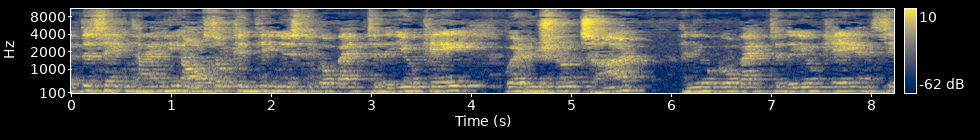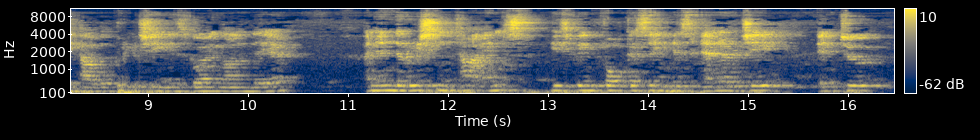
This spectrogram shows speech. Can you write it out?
At the same time, he also continues to go back to the UK, where his roots are, and he'll go back to the UK and see how the preaching is going on there. And in the recent times, he's been focusing his energy into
